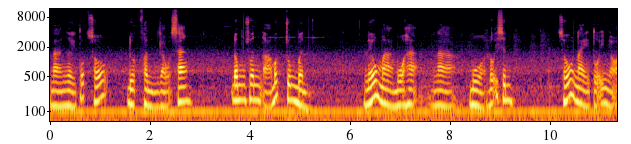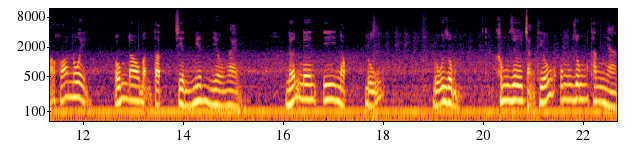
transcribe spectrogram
là người tốt số được phần giàu sang đông xuân ở mức trung bình. Nếu mà mùa hạ là mùa lỗi sinh số này tuổi nhỏ khó nuôi ốm đau bận tật triền miên nhiều ngày, lớn lên y nọc đủ đủ dùng, không dư chẳng thiếu ung dung thanh nhàn.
